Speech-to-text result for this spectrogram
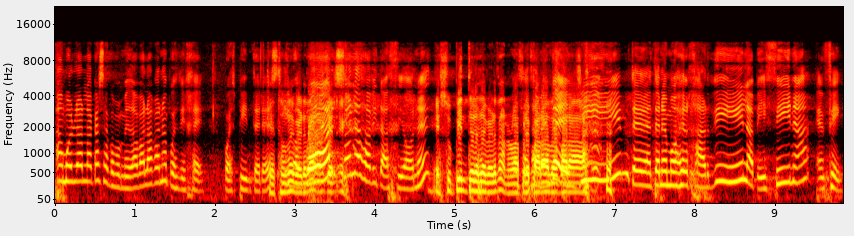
amueblar la casa como me daba la gana, pues dije, pues Pinterest. esto de verdad. son las habitaciones. Es su Pinterest de verdad, no lo ha preparado para... El tenemos el jardín, la piscina, en fin.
